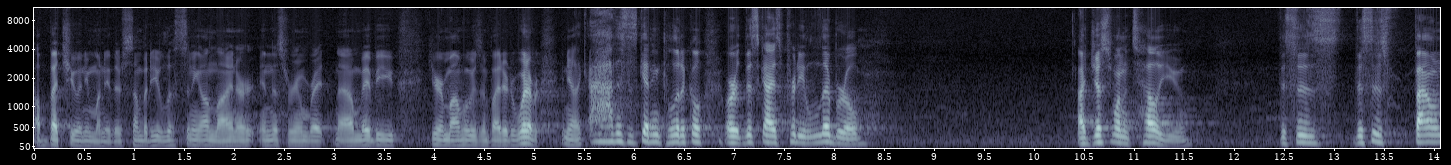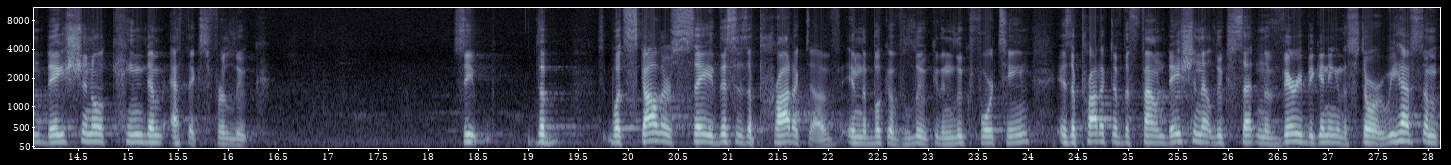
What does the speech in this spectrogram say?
I'll bet you any money there's somebody listening online or in this room right now. Maybe you're a mom who was invited or whatever, and you're like, ah, this is getting political, or this guy's pretty liberal. I just want to tell you this is, this is foundational kingdom ethics for Luke. See, the, what scholars say this is a product of in the book of Luke, in Luke 14, is a product of the foundation that Luke set in the very beginning of the story. We have some,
